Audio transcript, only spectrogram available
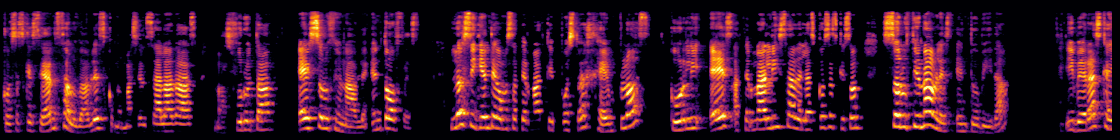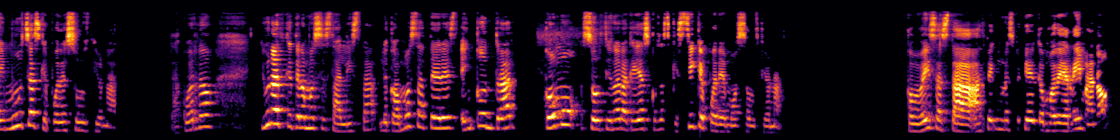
cosas que sean saludables, como más ensaladas, más fruta, es solucionable. Entonces, lo siguiente vamos a más que he puesto ejemplos, Curly, es hacer una lista de las cosas que son solucionables en tu vida y verás que hay muchas que puedes solucionar. ¿De acuerdo? Y una vez que tenemos esta lista, lo que vamos a hacer es encontrar cómo solucionar aquellas cosas que sí que podemos solucionar. Como veis, hasta hace una especie de, como de rima, ¿no?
